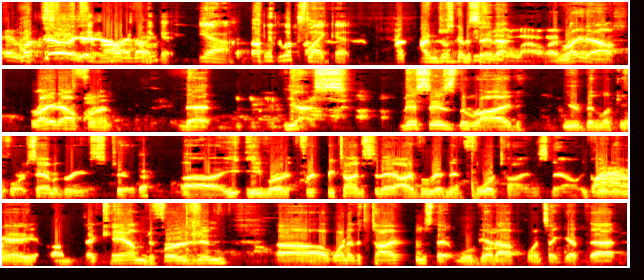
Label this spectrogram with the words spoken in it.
It looks tell like you. it looks like it yeah it looks like it I, i'm just going to say that loud. Right out apologize. right out front that yes this is the ride you've been looking for sam agrees too Yeah. uh, he, he wrote it three times today i've ridden it four times now including Wow. a, um, a cammed version uh, one of the times that we'll get up once i get that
